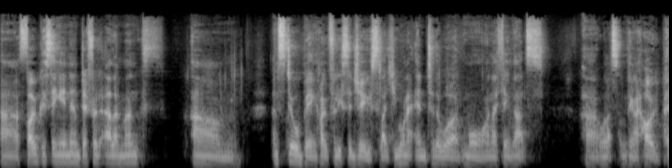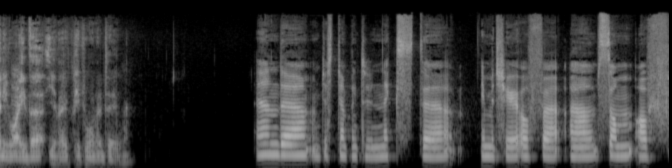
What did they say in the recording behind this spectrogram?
uh, focusing in on different elements. Um, and still being hopefully seduced, like you want to enter the work more. And I think that's uh, well, that's something I hope anyway that you know people want to do. And um, I'm just jumping to the next uh, image here of uh, um, some of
